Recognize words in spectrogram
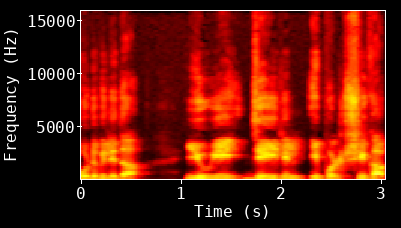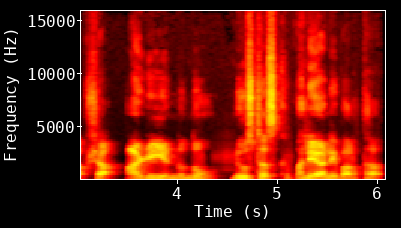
ഒടുവിലിത യു എ ജയിലിൽ ഇപ്പോൾ ഷിഹാബ് ഷാ അഴിയെണ്ണുന്നു news desk Malayali Vartha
